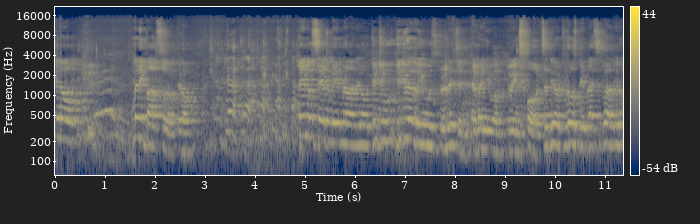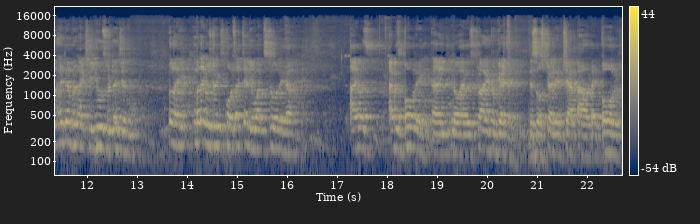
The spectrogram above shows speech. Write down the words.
You know, many Batsuro, you know. People say to me, Imran, you know, did you did you ever use religion when you were doing sports? And you know, to those people, I said, well, you know, I never actually used religion. Well, I, when I was doing sports, I'll tell you one story. Uh, I was I was bowling and you know I was trying to get this Australian chap out. I bowled,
